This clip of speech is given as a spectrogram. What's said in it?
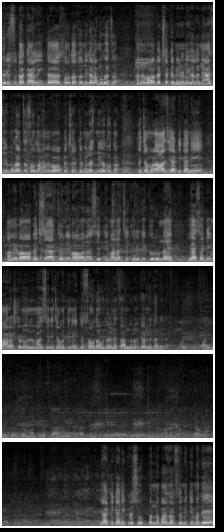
तरीसुद्धा काल इथं सौदा जो निघाला मुगाचा हमी भावापेक्षा कमीने निघाला आणि आजही मुगाचा सौदा हमी भावापेक्षा कमीनच निघत होता. त्याच्यामुळं आज या ठिकाणी हमी भावापेक्षा कमी भावानं शेतीमालाची खरेदी करू नये यासाठी महाराष्ट्र नवनिर्माण सेनेच्या वतीने इथं सौदा उधळण्याचं आंदोलन करण्यात आलेलं आहे. त्यावर या ठिकाणी कृषी उत्पन्न बाजार समितीमध्ये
